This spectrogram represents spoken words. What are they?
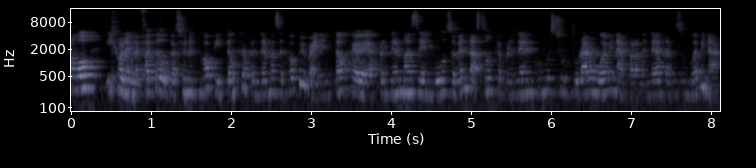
O, híjole, me falta educación en copy, tengo que aprender más de copywriting, tengo que aprender más de embudos de ventas, tengo que aprender en cómo estructurar un webinar para vender a través de un webinar,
